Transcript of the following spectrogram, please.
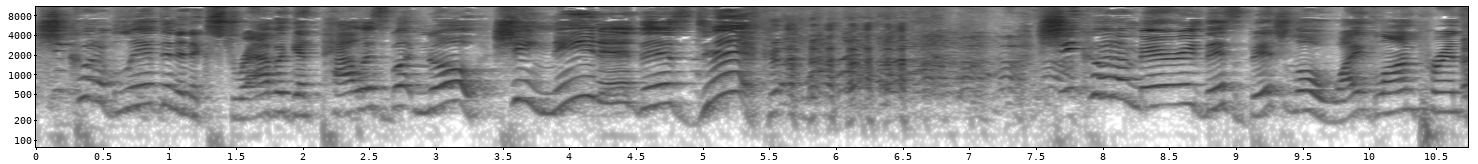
She could have lived in an extravagant palace, but no, she needed this dick. she could have married this bitch little white blonde prince,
